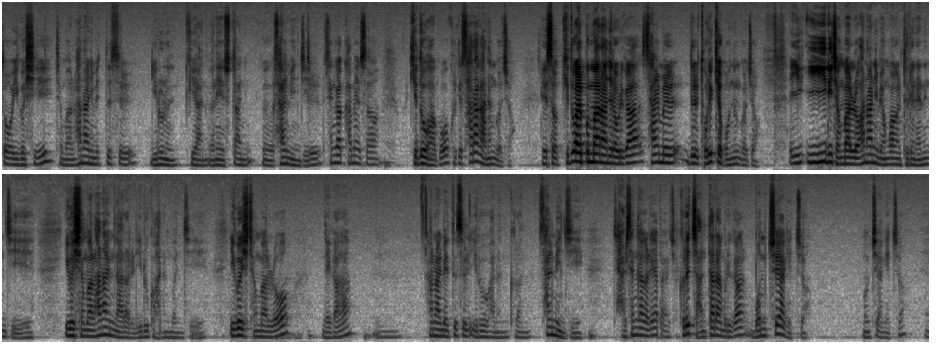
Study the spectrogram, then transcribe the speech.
또 이것이 정말 하나님의 뜻을 이루는 귀한 은혜의 수단 어, 삶인지를 생각하면서 기도하고 그렇게 살아가는 거죠. 그래서 기도할 뿐만 아니라 우리가 삶을 늘 돌이켜 보는 거죠. 이, 이 일이 정말로 하나님 영광을 드러내는지 이것이 정말 하나님 나라를 이루고 가는 건지 이것이 정말로 내가 음, 하나님의 뜻을 이루어가는 그런 삶인지 잘 생각을 해봐야죠. 그렇지 않다라면 우리가 멈춰야겠죠. 멈춰야겠죠. 예.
